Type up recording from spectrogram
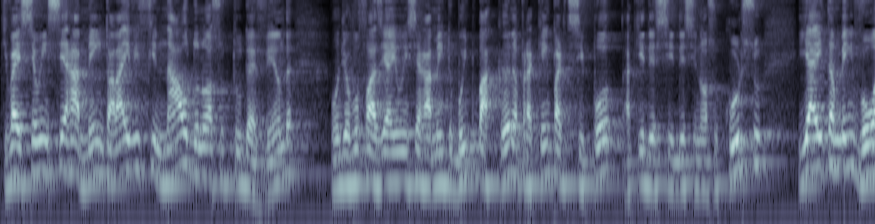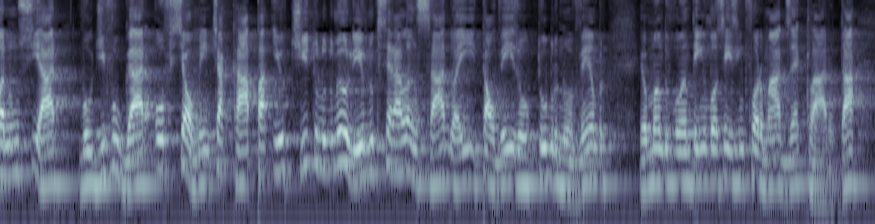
que vai ser o encerramento, a live final do nosso Tudo é Venda onde eu vou fazer aí um encerramento muito bacana para quem participou aqui desse, desse nosso curso. E aí também vou anunciar, vou divulgar oficialmente a capa e o título do meu livro, que será lançado aí talvez outubro, novembro. Eu mando, mantenho vocês informados, é claro, tá?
